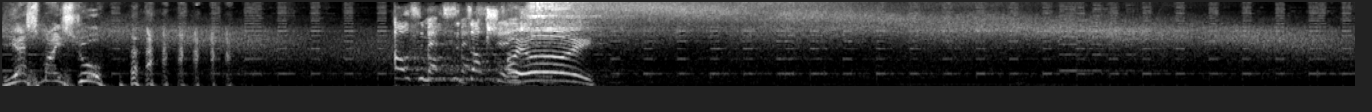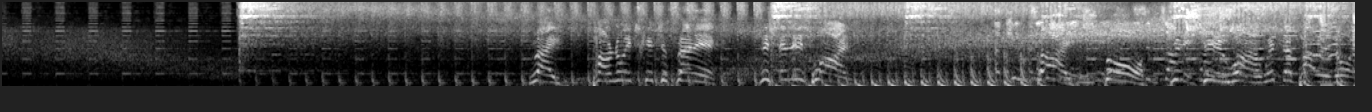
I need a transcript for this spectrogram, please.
Yes, Maestro. Ultimate seduction. Oi, oi. Right, paranoid schizophrenic. Listen to this one. Five, four, three, two, one. With the paranoid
